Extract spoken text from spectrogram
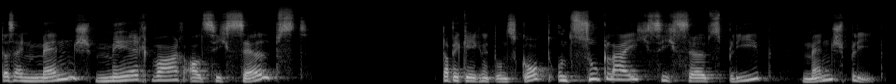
dass ein Mensch mehr war als sich selbst. Da begegnet uns Gott und zugleich sich selbst blieb, Mensch blieb.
